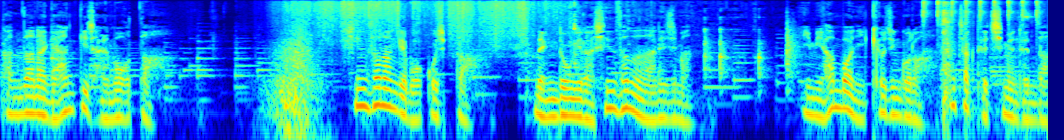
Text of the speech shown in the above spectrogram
간단하게 한 끼 잘 먹었다. 신선한 게 먹고 싶다. 냉동이라 신선은 아니지만 이미 한 번 익혀진 거라 살짝 데치면 된다.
